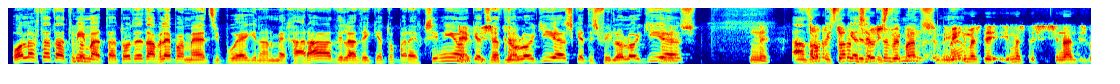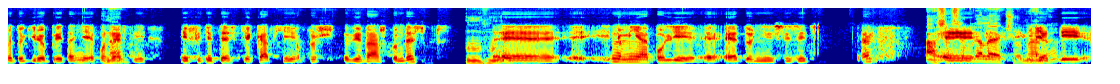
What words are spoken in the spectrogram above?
όλα αυτά τα τμήματα τότε τα βλέπαμε έτσι που έγιναν με χαρά, δηλαδή και το Παρευξηνείο Ναι, και της φυσικά. εθνολογίας και της φιλολογίας. Ναι. Ανθρωπιστικές Τώρα, τώρα μιλούσαμε επιστήμες, πάνω- ναι. είμαστε, είμαστε στη συνάντηση με τον κύριο Πρίτανη, έχουν Ναι. έρθει οι φοιτητές και κάποιοι από τους διδάσκοντες. Μμμ. Ε, ε, είναι μια πολύ ε, έντονη συζήτηση. Α, σας έβγαλα έξω, ναι, ναι. γιατί,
